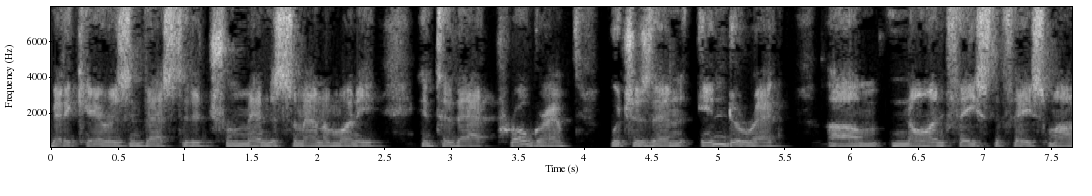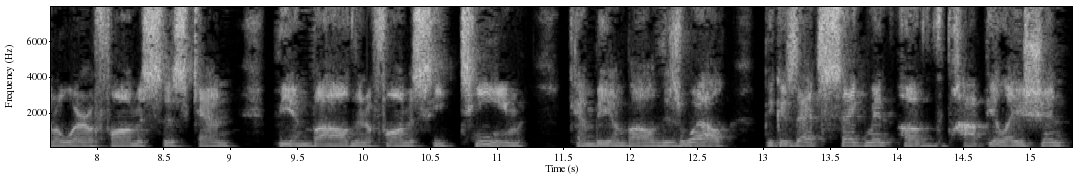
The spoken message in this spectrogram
Medicare has invested a tremendous amount of money into that program, which is an indirect um, non face to face model where a pharmacist can be involved and a pharmacy team can be involved as well, because that segment of the population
